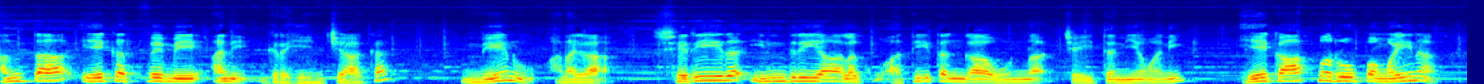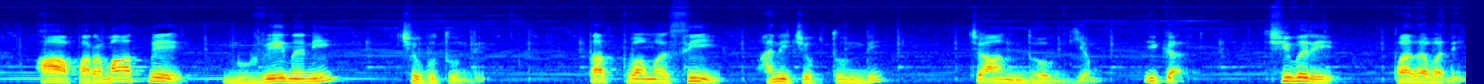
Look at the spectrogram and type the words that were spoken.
అంతా ఏకత్వమే అని గ్రహించాక నేను అనగా శరీర ఇంద్రియాలకు అతీతంగా ఉన్న చైతన్యమని ఏకాత్మరూపమైన ఆ పరమాత్మే నువ్వేనని చెబుతుంది. తత్వమసి అని చెప్తుంది చాందోగ్యం. ఇక చివరి పదవది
